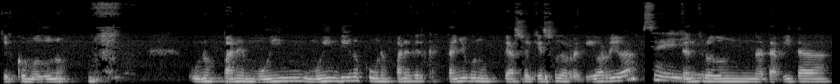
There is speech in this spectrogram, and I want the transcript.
que es como de unos... unos panes muy, muy indignos, como unos panes del castaño con un pedazo de queso derretido arriba, Sí. dentro de una tapita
